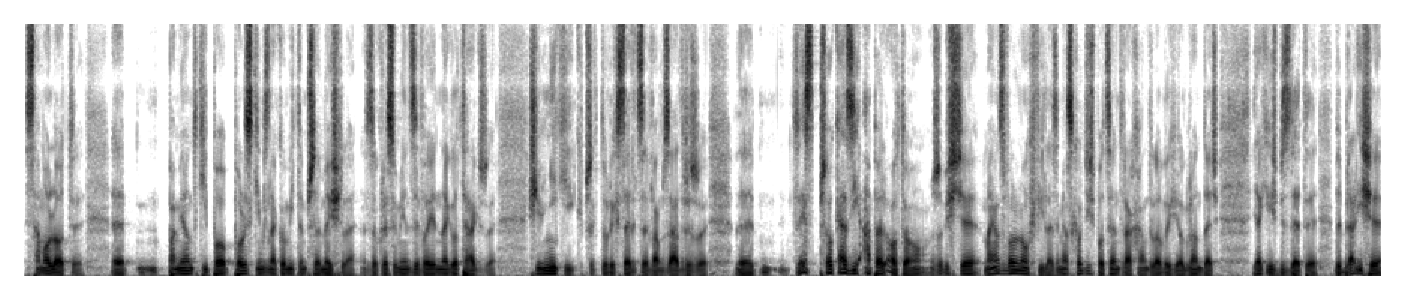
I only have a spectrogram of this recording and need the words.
samoloty, e, pamiątki po polskim znakomitym przemyśle z okresu międzywojennego także, silniki, przy których serce wam zadrży. E, to jest przy okazji apel o to, żebyście, mając wolną chwilę, zamiast chodzić po centrach handlowych i oglądać jakieś bzdety, wybrali się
